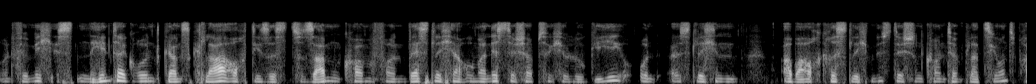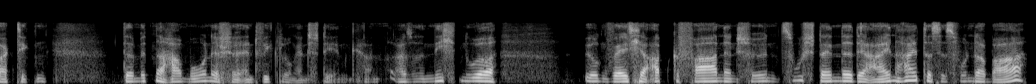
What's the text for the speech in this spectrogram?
Und für mich ist ein Hintergrund ganz klar auch dieses Zusammenkommen von westlicher humanistischer Psychologie und östlichen, aber auch christlich-mystischen Kontemplationspraktiken, damit eine harmonische Entwicklung entstehen kann. Also nicht nur irgendwelche abgefahrenen, schönen Zustände der Einheit, das ist wunderbar.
